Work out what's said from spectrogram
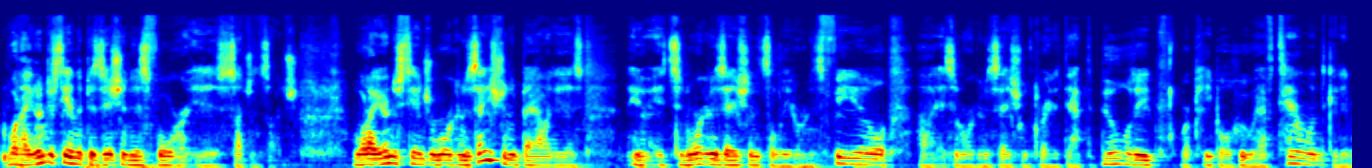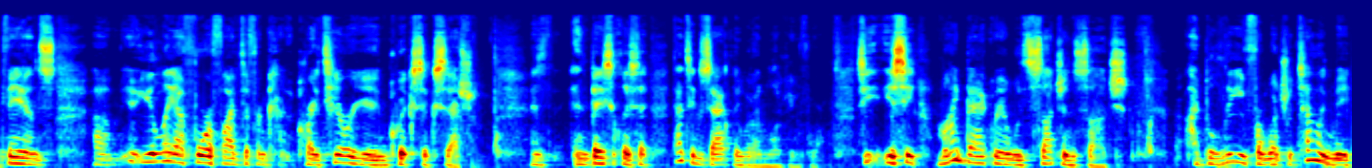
what I understand the position is for is such and such. What I understand your organization about is you know, it's an organization that's a leader in its field. Uh, it's an organization with great adaptability, where people who have talent can advance. Um, you, you, lay out four or five different criteria in quick succession, and, and basically say that's exactly what I'm looking for. See, you see, my background with such and such I believe, from what you're telling me,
